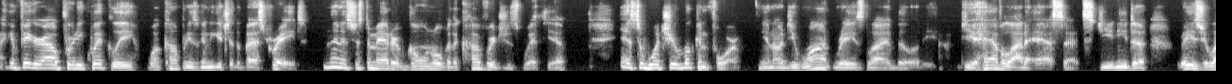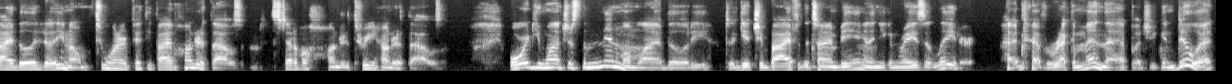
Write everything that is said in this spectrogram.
I can figure out pretty quickly what company is going to get you the best rate. And then it's just a matter of going over the coverages with you as to what you're looking for. You know, do you want raised liability? Do you have a lot of assets? Do you need to raise your liability to, you know, 250, 500,000 instead of 100, 300,000? Or do you want just the minimum liability to get you by for the time being and then you can raise it later? I'd never recommend that, but you can do it.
